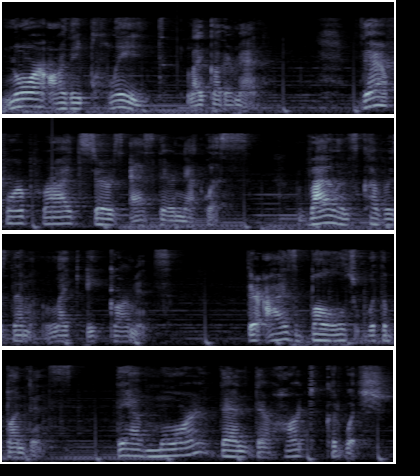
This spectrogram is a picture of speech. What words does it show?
nor are they plagued like other men. Therefore, pride serves as their necklace. Violence covers them like a garment. Their eyes bulge with abundance. They have more than their heart could wish.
